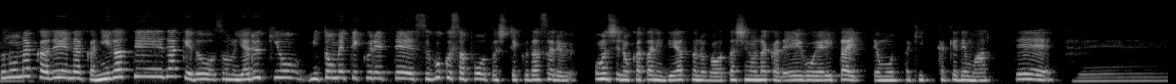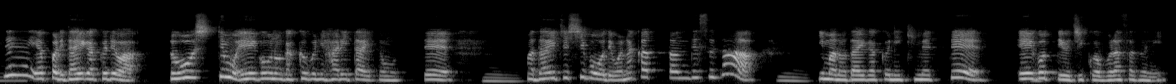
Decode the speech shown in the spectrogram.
その中でなんか苦手だけどそのやる気を認めてくれてすごくサポートしてくださる恩師の方に出会ったのが私の中で英語をやりたいって思ったきっかけでもあってでやっぱり大学ではどうしても英語の学部に入りたいと思って、うん。まあ、第一志望ではなかったんですがうん。今の大学に決めて英語っていう軸をぶらさずに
